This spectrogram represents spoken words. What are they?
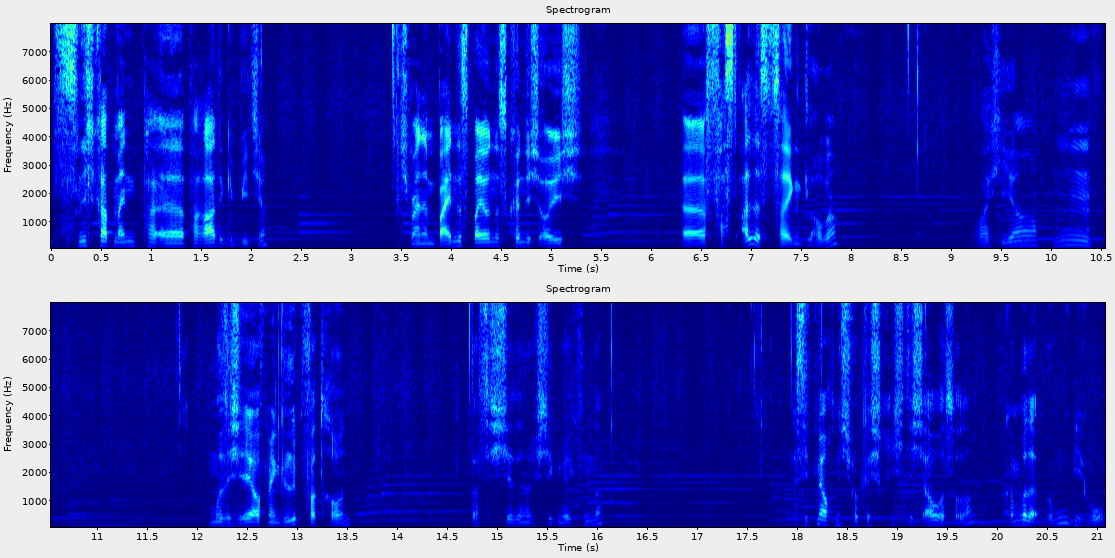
Das ist nicht gerade mein pa äh, Paradegebiet hier. Ich meine, im Bein des Bionis könnte ich euch äh, fast alles zeigen, glaube. Aber hier, hm, muss ich eher auf mein Glück vertrauen, dass ich hier den richtigen Weg finde. Das sieht mir auch nicht wirklich richtig aus, oder? Kommen wir da irgendwie hoch?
